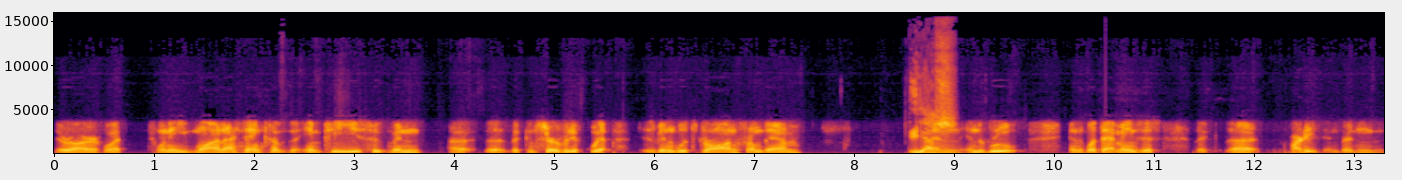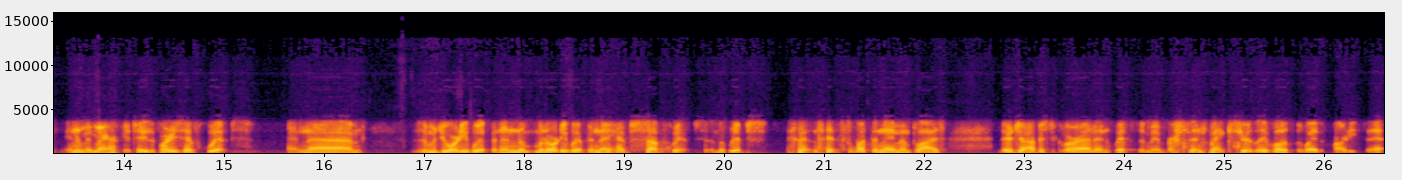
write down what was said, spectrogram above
there are what twenty one I think of the MPs who've been uh, the the conservative whip has been withdrawn from them. Yes. And, and the rule, and what that means is the, the parties in Britain, and in America too, the parties have whips, and um, there's a majority whip and a minority whip, and they have sub whips. And the whips, that's what the name implies. Their job is to go around and whip the members and make sure they vote the way the party says.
